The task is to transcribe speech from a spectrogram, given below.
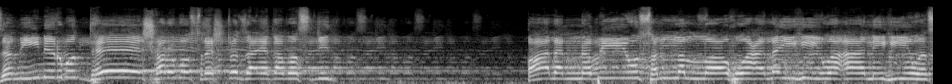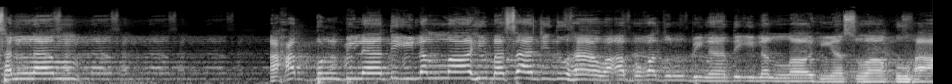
জমিনের মধ্যে সর্বশ্রেষ্ঠ জায়গা মসজিদ قال النبي صلى الله عليه وآله وسلم أحب البلاد إلى الله مساجدها وأبغض البلاد إلى الله أسواقها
